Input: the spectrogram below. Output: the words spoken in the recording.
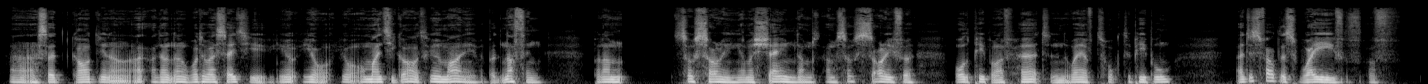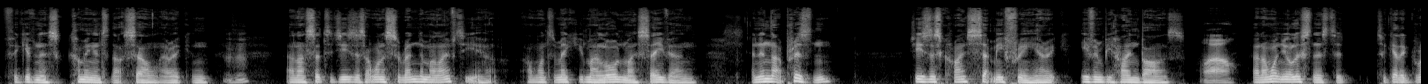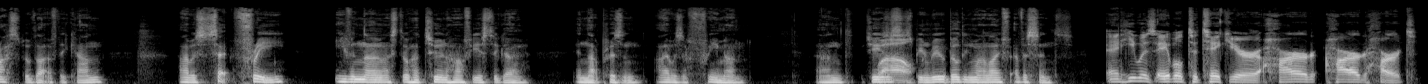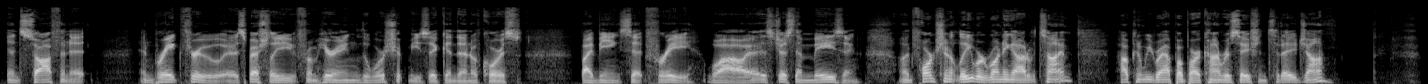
Uh, I said, God, you know, I, I don't know. What do I say to you? You're, you're, you're Almighty God. Who am I? But nothing. But I'm so sorry. I'm ashamed. I'm, I'm so sorry for all the people I've hurt and the way I've talked to people. I just felt this wave of, of forgiveness coming into that cell, Eric. And, and I said to Jesus, I want to surrender my life to you. I want to make you my Lord, my Savior. And, and in that prison, Jesus Christ set me free, Eric, even behind bars. Wow. And I want your listeners to, to get a grasp of that if they can. I was set free, even though I still had two and a half years to go in that prison. I was a free man. And Jesus Wow. has been rebuilding my life ever since. And he was able to take your hard, hard heart and soften it and break through, especially from hearing the worship music and then, of course, by being set free. Wow, it's just amazing. Unfortunately, we're running out of time. How can we wrap up our conversation today, John?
